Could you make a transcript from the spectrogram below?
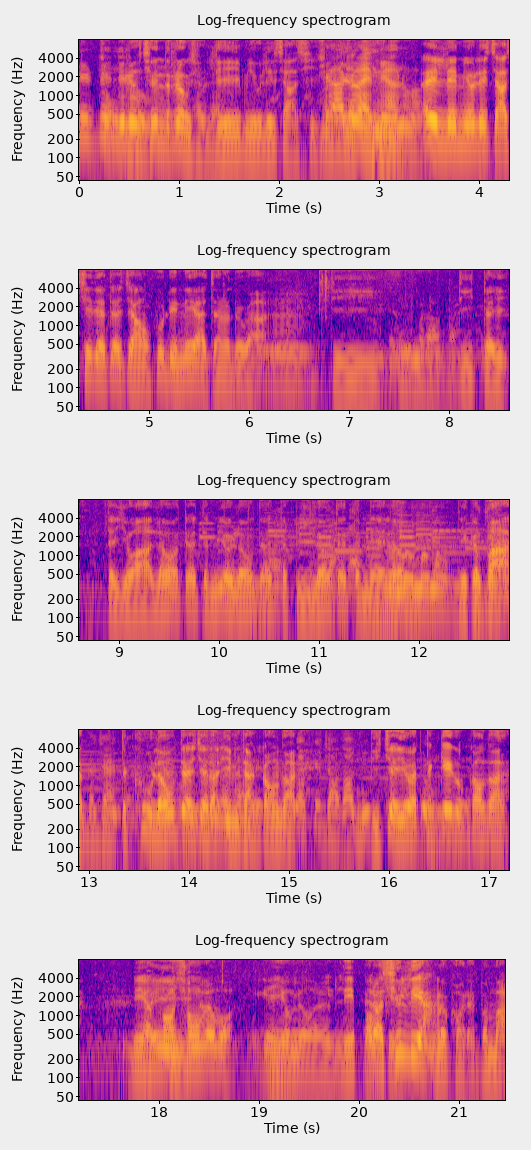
ချင်းတရုတ် ချင်းတရုတ်ဆို၄မျိုးလေးစားရှိတချင်းယ်အလွယ်မြန်တော့အဲ့ဒီ၄မျိုးလေးစားရှိတဲ့အတွက်ကြောင့်အခုဒီနေ့ကကျွန်တော်တို့ကဒီဟိုဒီတိတ်တရွာလုံးအတွက်တစ်မြို့လုံးအတွက်တစ်ပြည်လုံးအတွက်တစ်နယ်လုံးဒီကဘာတစ်ခုလုံးအတွက်ကျတော့အင်တာကောင်းသွားတယ်ဒီကျက်ရွာတကယ်ကိုကောင်းသွားတာ ဒီကကောင်းချုံပဲပေါ့ဒီရုံမျိုးလေးပေါ့အဲ့တော့ရှစ်လျံလို့ခေါ်တယ်ဗမာ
